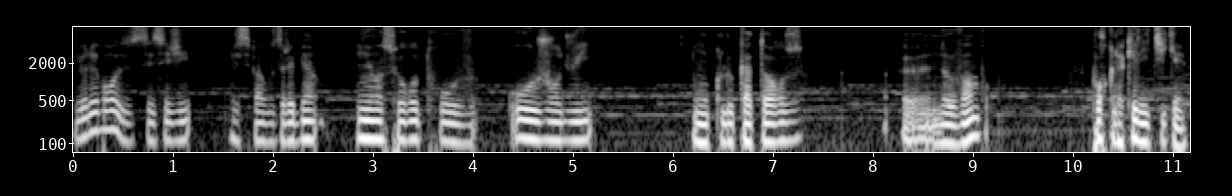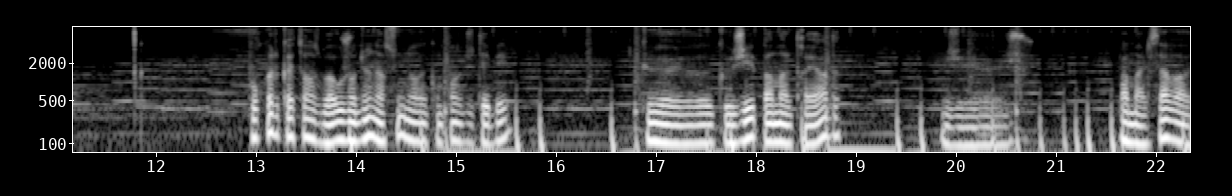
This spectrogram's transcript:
Yo les bros, c'est CJ. J'espère que vous allez bien. Et on se retrouve aujourd'hui, donc le 14 euh, novembre, pour claquer les tickets. Pourquoi le 14 Bah aujourd'hui on a reçu une récompense du TB que, euh, que j'ai pas mal tryhard. J'ai euh, pas mal, ça va.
